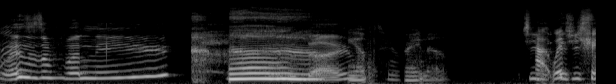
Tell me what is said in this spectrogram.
This is so funny. Uh, Die. Me up to right now. She, Chat with is she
